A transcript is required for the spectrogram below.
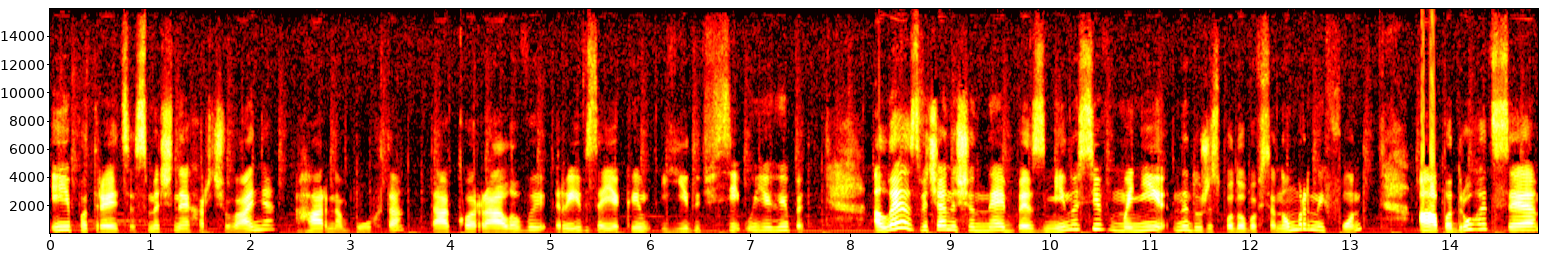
І по-третє, смачне харчування, гарна бухта та кораловий риф, за яким їдуть всі у Єгипет. Але, звичайно, що не без мінусів. Мені не дуже сподобався номерний фонд. А по-друге, це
